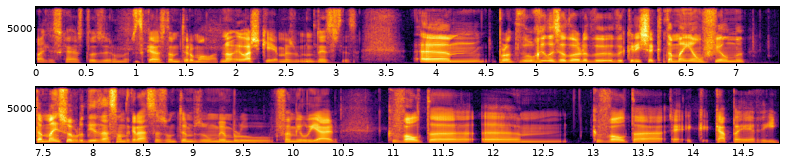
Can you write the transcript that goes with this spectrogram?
Olha, se calhar estou a dizer uma, se calhar estou a meter uma lado. Não, eu acho que é, mas não tenho certeza. Um, pronto, do realizador de, de Krisha, que também é um filme também sobre o Dia da Ação de Graças, onde temos um membro familiar que volta um, que volta é, KRI.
